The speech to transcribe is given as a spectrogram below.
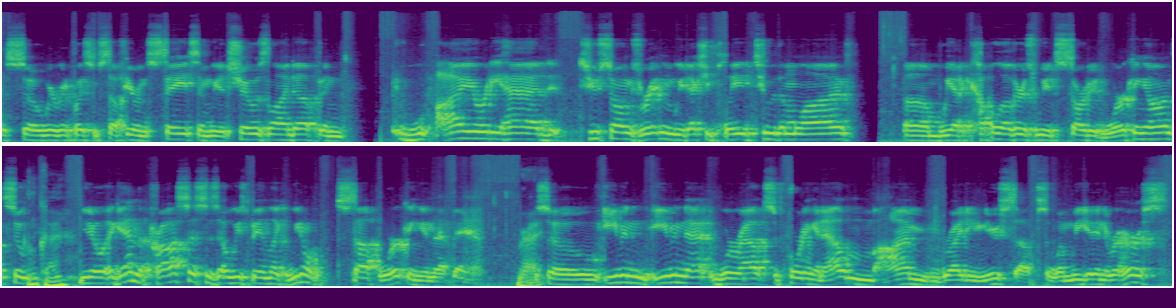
Uh, so we were going to play some stuff here in the states and we had shows lined up and I already had two songs written. We'd actually played two of them live. Um, we had a couple others we had started working on. So, okay. you know, again, the process has always been like we don't stop working in that band. Right. So even even that we're out supporting an album, I'm writing new stuff. So when we get into rehearse,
